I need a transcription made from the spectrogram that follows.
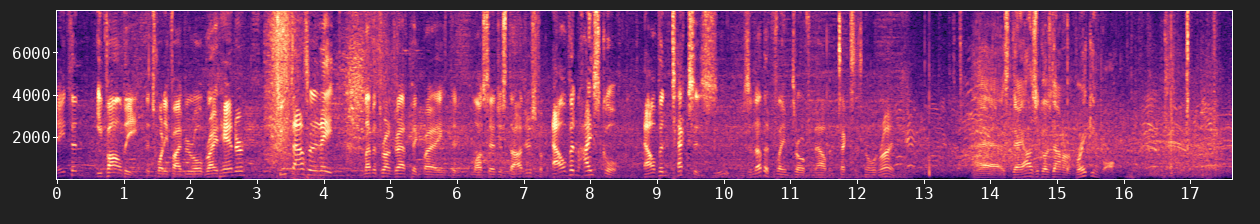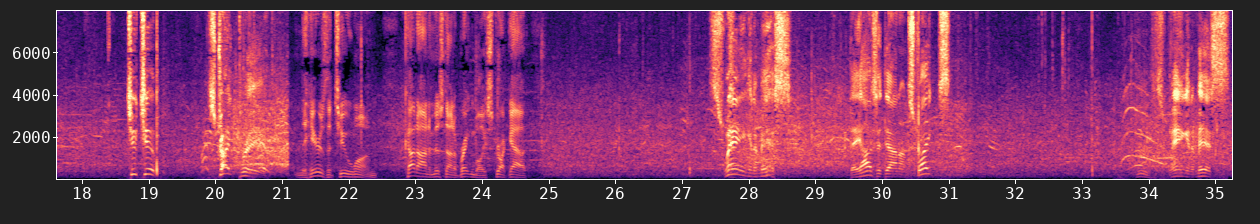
Nathan Eovaldi, the 25-year-old right-hander, 2008 11th round draft pick by the Los Angeles Dodgers from Alvin High School, Alvin, Texas. There's another flamethrower from Alvin, Texas, Nolan Ryan. As De Aza goes down on a breaking ball. 2-2. Strike three. Here's the 2-1. Cut on and missed on a breaking ball. He struck out. Swing and a miss. De Aza down on strikes. Hmm, swing and a miss.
